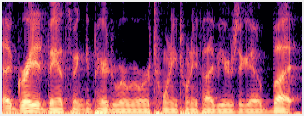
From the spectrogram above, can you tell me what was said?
a great advancement compared to where we were 20, 25 years ago. But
